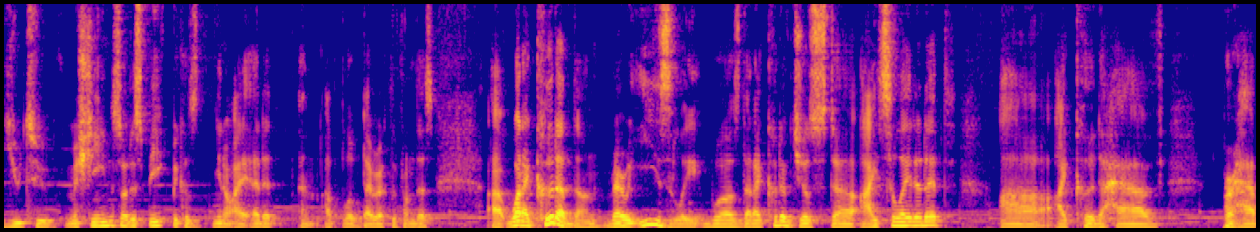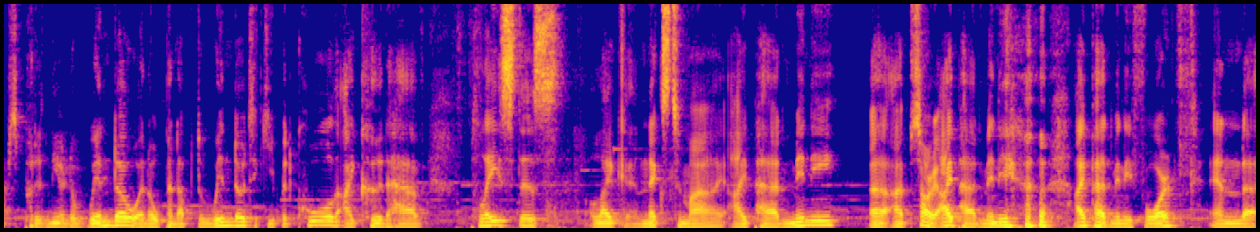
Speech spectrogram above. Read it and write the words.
YouTube machine, so to speak, because, you know, I edit and upload directly from this, uh, what I could have done very easily was that I could have just uh, isolated it. Uh, I could have perhaps put it near the window and opened up the window to keep it cooled. I could have placed this like next to my iPad mini. Uh, I'm sorry, iPad mini, iPad mini 4, and uh,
